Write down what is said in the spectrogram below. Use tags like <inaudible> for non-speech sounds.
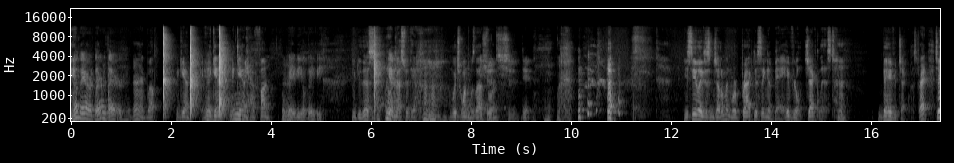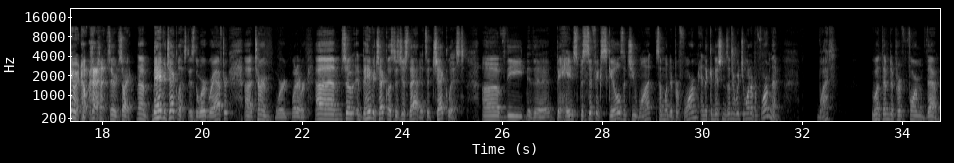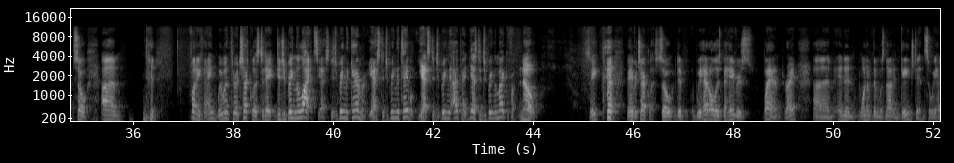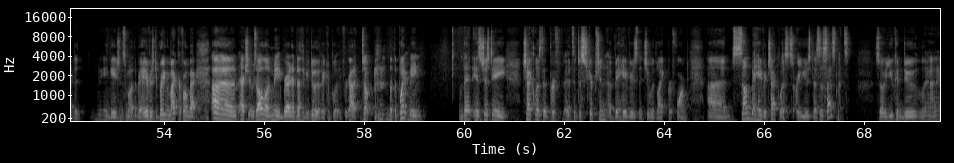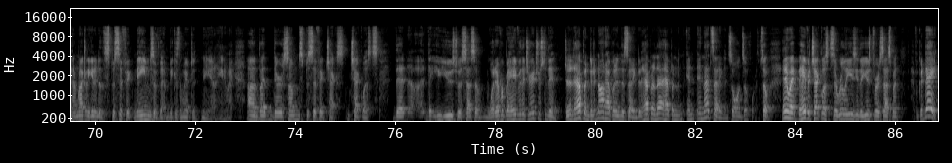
No, they are. They are there. All right. Well, again, again, again, have fun. Oh baby, oh baby. You do this. We'll Yeah. mess with you. <laughs> Which one was that for? You should. Yeah. <laughs> You see, ladies and gentlemen, we're practicing a behavioral checklist. <laughs> behavior checklist, right? So anyway, no, <coughs> sorry, sorry. Um, behavior checklist is the word we're after. Uh, term, word, whatever. Um, so a behavior checklist is just that. It's a checklist of the the behave specific skills that you want someone to perform and the conditions under which you want to perform them. What? You want them to perform them. So, um, <laughs> funny thing, we went through a checklist today. Did you bring the lights? Yes. Did you bring the camera? Yes. Did you bring the table? Yes. Did you bring the iPad? Yes. Did you bring the microphone? No. See, <laughs> behavior checklist. So did we had all those behaviors planned, right? Um, and then one of them was not engaged in, so we had to engage in some other behaviors to bring the microphone back. Um, actually, it was all on me. Brad had nothing to do with it. I completely forgot it. So, <clears throat> but the point being that is just a checklist that it's a description of behaviors that you would like performed. Um, some behavior checklists are used as assessments. So you can do, and I'm not going to get into the specific names of them because then we have to, yeah, anyway. Um, but there are some specific checks, checklists that uh, that you use to assess of whatever behavior that you're interested in. Did it happen? Did it not happen in this setting? Did it happen in that happen in, in that setting? And so on and so forth. So anyway, behavior checklists are really easy. They're used for assessment. Have a good day.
